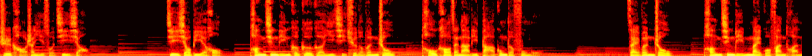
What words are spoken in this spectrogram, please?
只考上一所技校。技校毕业后，彭清林和哥哥一起去了温州，投靠在那里打工的父母。在温州，彭清林卖过饭团，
